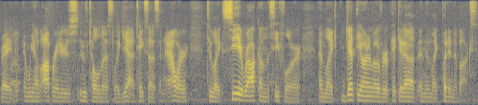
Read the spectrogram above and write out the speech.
right? Wow. And we have operators who've told us like, yeah, it takes us an hour to like see a rock on the seafloor and like get the arm over, pick it up, and then like put it in a box.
